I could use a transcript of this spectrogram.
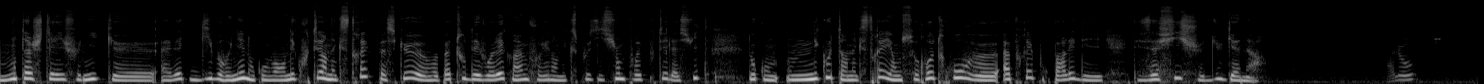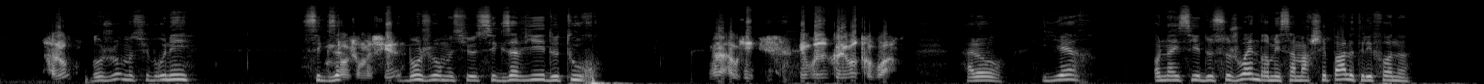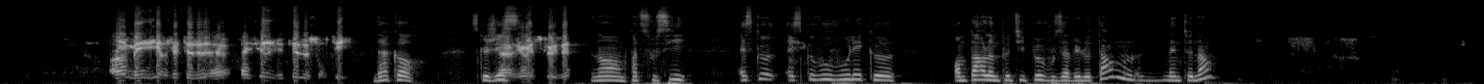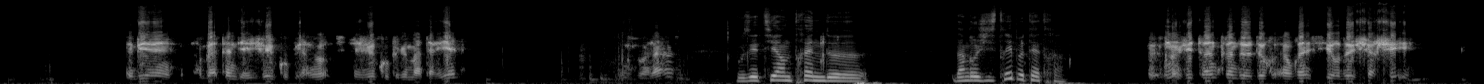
montage téléphonique avec Guy Brunet. Donc on va en écouter un extrait parce qu'on ne va pas tout dévoiler quand même, il faut aller dans l'exposition pour écouter la suite. Donc on, écoute un extrait et on se retrouve après pour parler des affiches du Ghana. Allô Allô Bonjour, monsieur Brunet. Bonjour, monsieur. Bonjour, monsieur. C'est Xavier de Tours. Ah oui, je reconnais votre voix. Alors, hier, on a essayé de se joindre, mais ça marchait pas, le téléphone. Ah, mais hier, j'étais D'accord. Ce que j'ai. Ah, je m'excuse. hein. Non, pas de souci. Est-ce que, est-ce que vous voulez que on parle un petit peu Vous avez le temps maintenant? Eh bien, ah ben, attendez, je vais, couper, je vais couper le matériel. Voilà. Vous étiez en train de d'enregistrer peut-être? Euh, non, j'étais en train de, de, bien sûr, de chercher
